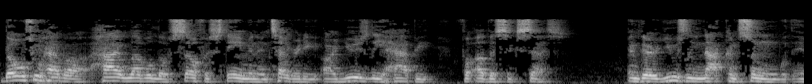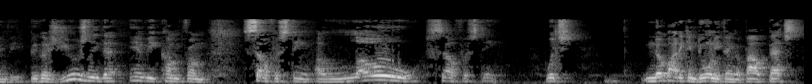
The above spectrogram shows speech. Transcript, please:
those who have a high level of self esteem and integrity are usually happy for other success. and they're usually not consumed with envy because usually that envy come from self-esteem, a low self-esteem, which nobody can do anything about. That's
